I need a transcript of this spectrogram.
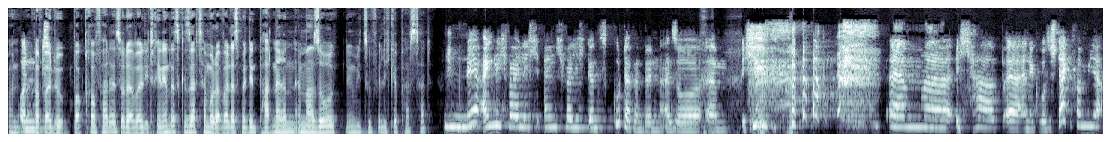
Und, und, weil du Bock drauf hattest oder weil die Trainer das gesagt haben oder weil das mit den Partnerinnen immer so irgendwie zufällig gepasst hat? Nee, eigentlich weil ich, eigentlich weil ich ganz gut darin bin. Also ähm, ich, ähm, äh, ich habe äh, eine große Stärke von mir,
